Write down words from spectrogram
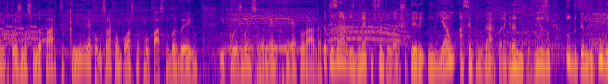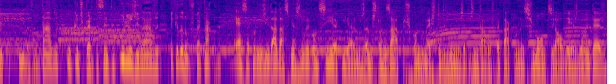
e depois uma segunda parte que é, será composta pelo Passo do Barbeiro e depois o encerramento que é a tourada. Apesar dos bonecos de Santo Aleixo terem um guião, há sempre lugar para grande improviso, tudo depende do público e da vontade, o que desperta sempre curiosidade a cada novo espetáculo. Essa curiosidade, à semelhança do que acontecia aqui nos anos transatos, quando o mestre Linhas apresentava o espetáculo nesses montes e aldeias do Alentejo,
